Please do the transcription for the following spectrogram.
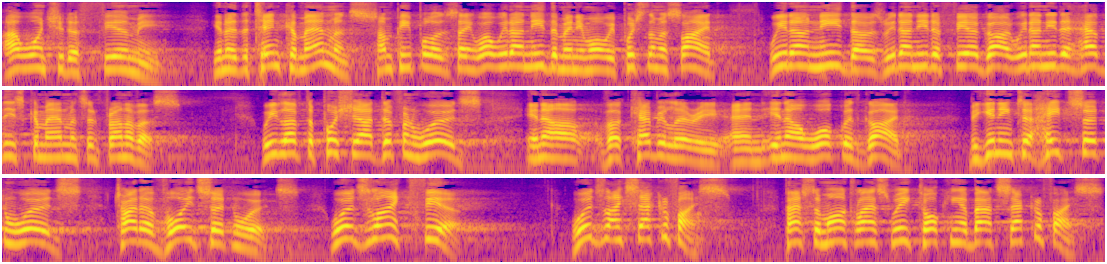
I want you to fear me. You know, the Ten Commandments, some people are saying, well, we don't need them anymore. We push them aside. We don't need those. We don't need to fear God. We don't need to have these commandments in front of us. We love to push out different words in our vocabulary and in our walk with God, beginning to hate certain words, try to avoid certain words. Words like fear, words like sacrifice. Pastor Mark last week talking about sacrifice.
